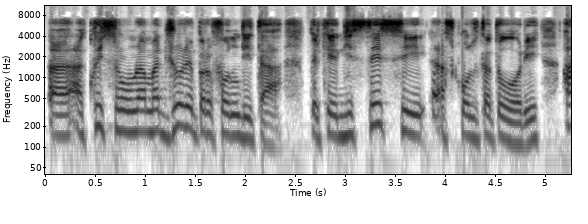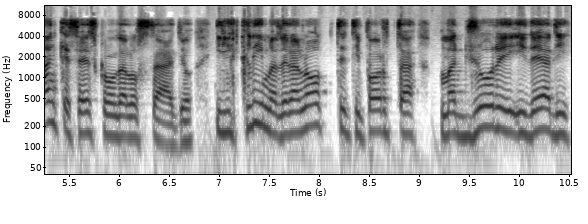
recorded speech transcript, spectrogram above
acquistano una maggiore profondità perché gli stessi ascoltatori, anche se escono dallo stadio, il clima della notte ti porta maggiore idea di,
